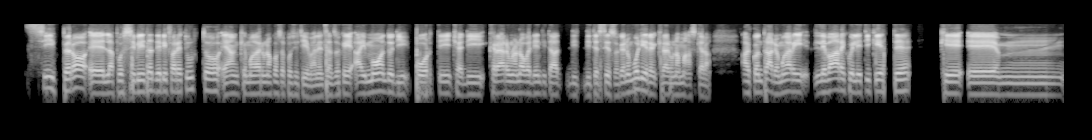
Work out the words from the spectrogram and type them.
Sì, però eh, la possibilità di rifare tutto è anche magari una cosa positiva, nel senso che hai modo di porti, cioè di creare una nuova identità di, di te stesso, che non vuol dire creare una maschera, al contrario, magari levare quelle etichette che ehm,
